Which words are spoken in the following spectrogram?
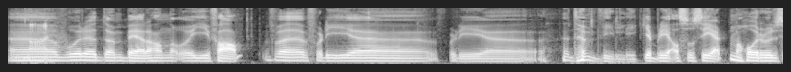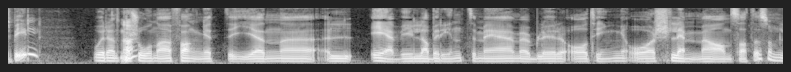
Eh, hvor de ber han å gi faen. For, fordi eh, fordi eh, de vil ikke bli assosiert med horrorspill. Hvor en Nei. person er fanget i en eh, evig labyrint med møbler og ting og slemme ansatte som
